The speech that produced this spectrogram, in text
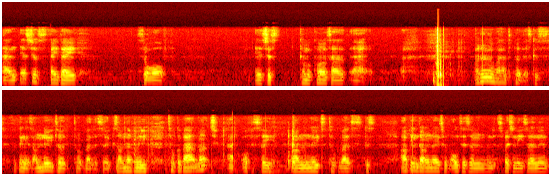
And it's just they, they sort of it's just come across as uh, I don't know how to put this because the thing is I'm new to talk about this because I've never really talked about it much. And obviously, I'm new to talk about this because I've been diagnosed with autism and special needs learning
